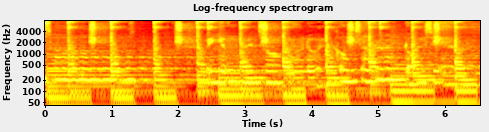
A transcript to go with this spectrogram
rơi vì những nguyên do cả đời không gian đối diện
